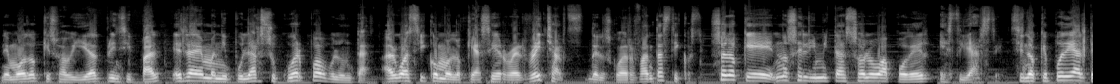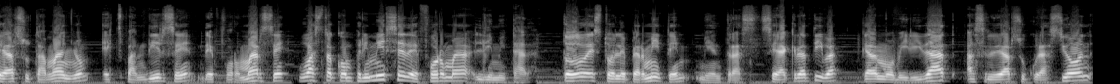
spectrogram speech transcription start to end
de modo que su habilidad principal es la de manipular su cuerpo a voluntad, algo así como lo que hace Red Richards de los Cuadros Fantásticos, solo que no se limita solo a poder estirarse, sino que puede alterar su tamaño, expandir deformarse o hasta comprimirse de forma limitada. Todo esto le permite, mientras sea creativa, crear movilidad, acelerar su curación,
